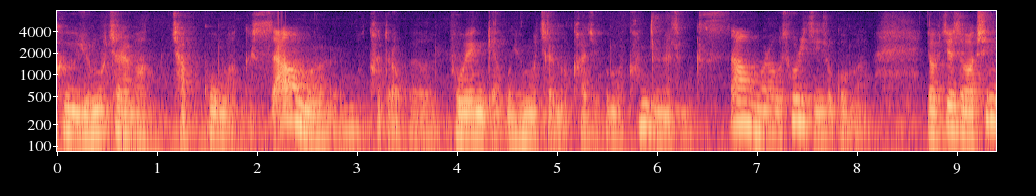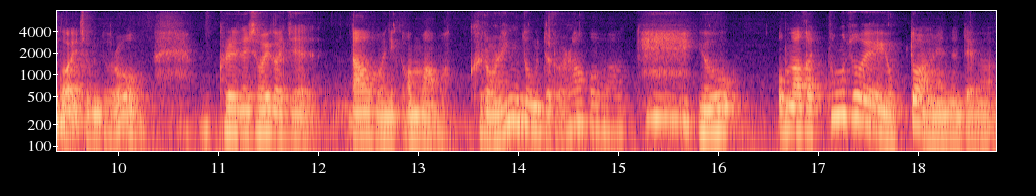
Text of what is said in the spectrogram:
그 유모차를 막 잡고 막 그 싸움을 막 하더라고요. 보행기하고 유모차를 막 가지고 막 흔들면서 막 싸움을 하고 소리 지르고 막 옆집에서 막 신고할 정도로 그랬는데 저희가 이제 나와 보니까 엄마가 막 그런 행동들을 하고 막 요 엄마가 평소에 욕도 안 했는데 막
